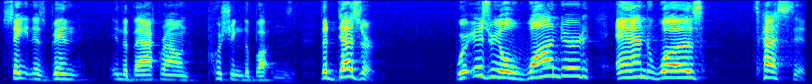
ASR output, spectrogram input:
Satan has been in the background pushing the buttons. The desert, where Israel wandered and was tested.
